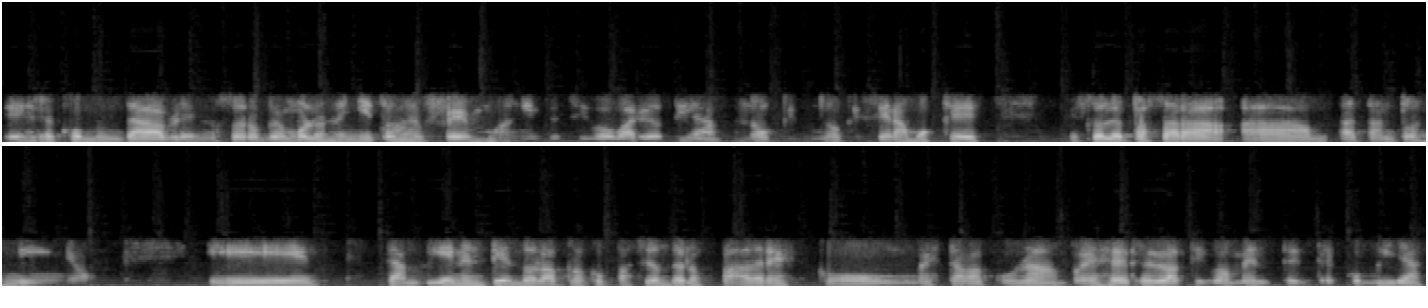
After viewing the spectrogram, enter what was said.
es recomendable. Nosotros vemos los niñitos enfermos en intensivo varios días, no, no quisiéramos que eso le pasara a, a tantos niños. Eh, también entiendo la preocupación de los padres con esta vacuna, pues es relativamente, entre comillas,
